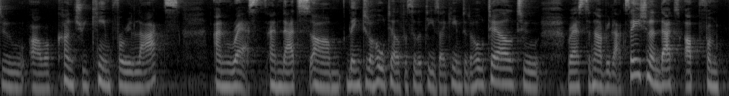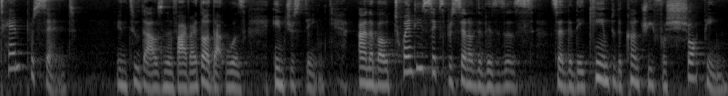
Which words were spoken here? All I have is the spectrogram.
to our country came for relax and rest, and that's um, linked to the hotel facilities. I came to the hotel to rest and have relaxation, and that's up from 10% in 2005. I thought that was interesting. And about 26% of the visitors said that they came to the country for shopping,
